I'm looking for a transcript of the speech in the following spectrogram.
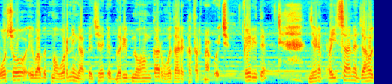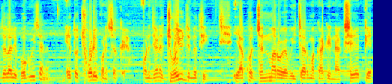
ઓશો એ બાબતમાં વોર્નિંગ આપે છે કે ગરીબનો અહંકાર વધારે ખતરનાક હોય છે. કઈ રીતે? જેણે પૈસા અને જાહો જલાલી ભોગવી છે ને, એ તો છોડી પણ શકે. પણ જેણે જોયું જ નથી, એ આખો જન્મારો એ વિચારમાં કાઢી નાખશે કે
